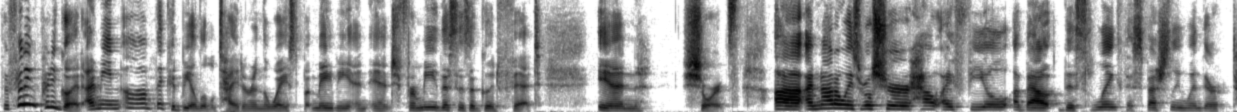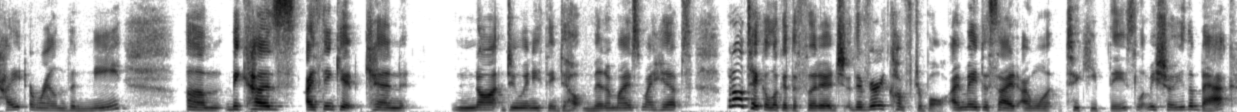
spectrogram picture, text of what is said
They're fitting pretty good. I mean, uh, they could be a little tighter in the waist, but maybe an inch. For me, this is a good fit in shorts. Uh, I'm not always real sure how I feel about this length, especially when they're tight around the knee, um, because I think it can not do anything to help minimize my hips, but I'll take a look at the footage. They're very comfortable. I may decide I want to keep these. Let me show you the back.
